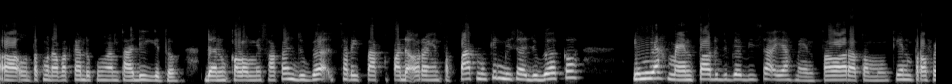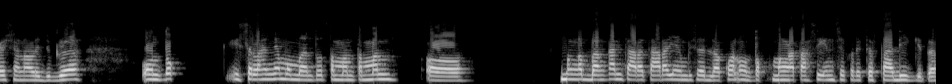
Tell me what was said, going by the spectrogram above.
eee, untuk mendapatkan dukungan tadi gitu. Dan kalau misalkan juga cerita kepada orang yang tepat, mungkin bisa juga ke ini ya, mentor juga bisa ya, mentor atau mungkin profesional juga untuk istilahnya membantu teman-teman, eee, mengembangkan cara-cara yang bisa dilakukan untuk mengatasi insecurities tadi gitu.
